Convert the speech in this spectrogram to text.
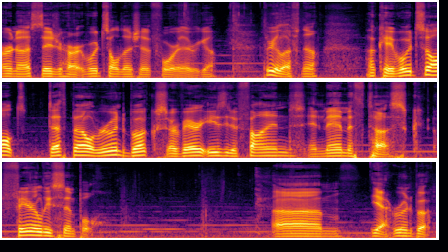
Or no, that's Stage Heart. Void Salt I should have four. There we go. Three left now. Okay, Void Salt, Death Bell, Ruined Books are very easy to find, and Mammoth Tusk, fairly simple. Um, yeah, Ruined Book.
